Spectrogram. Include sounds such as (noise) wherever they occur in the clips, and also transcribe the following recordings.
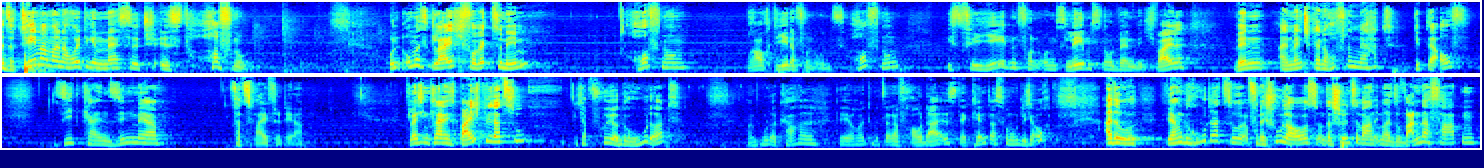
Also, Thema meiner heutigen Message ist Hoffnung. Und um es gleich vorwegzunehmen, Hoffnung braucht jeder von uns. Hoffnung ist für jeden von uns lebensnotwendig, weil wenn ein Mensch keine Hoffnung mehr hat, gibt er auf, sieht keinen Sinn mehr, verzweifelt er. Vielleicht ein kleines Beispiel dazu. Ich habe früher gerudert. Mein Bruder Karl, der heute mit seiner Frau da ist, der kennt das vermutlich auch. Also, wir haben gerudert so von der Schule aus und das Schönste waren immer so Wanderfahrten.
